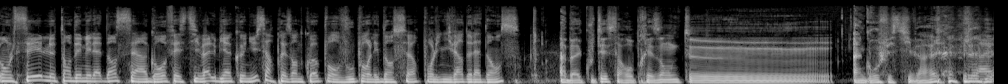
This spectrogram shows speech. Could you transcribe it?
on le sait, le temps d'aimer la danse, c'est un gros festival bien connu. Ça représente quoi pour vous, pour les danseurs, pour l'univers de la danse? Ah bah écoutez, ça représente euh, un gros festival. Ouais.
